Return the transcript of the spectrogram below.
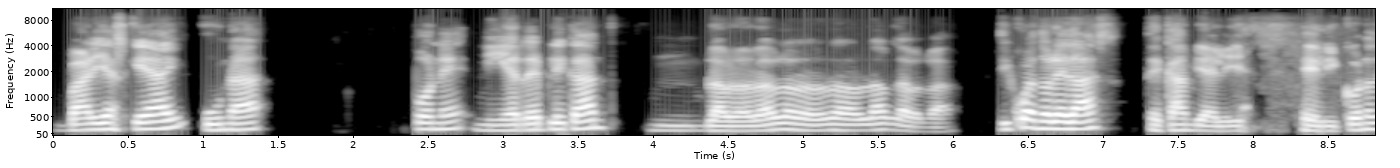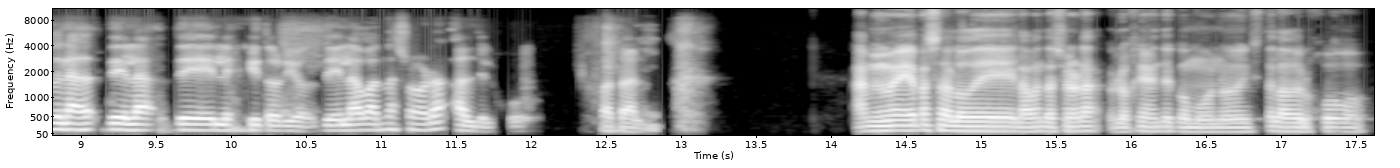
varias que hay, una pone Nier Replicant, bla, bla, bla, bla, bla, bla, bla, bla. Y cuando le das, te cambia el, el icono de la, de la- del escritorio de la banda sonora al del juego. Fatal. A mí me había pasado lo de la banda sonora, lógicamente como no he instalado el juego,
